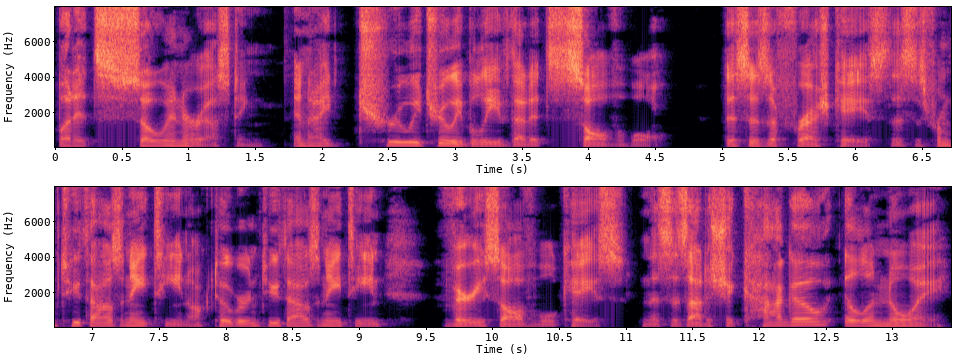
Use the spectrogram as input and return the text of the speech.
But it's so interesting. And I truly, truly believe that it's solvable. This is a fresh case. This is from 2018, October in 2018. Very solvable case. And this is out of Chicago, Illinois.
